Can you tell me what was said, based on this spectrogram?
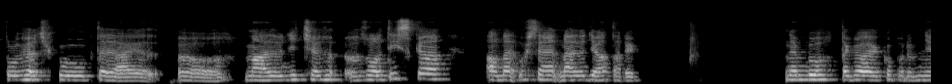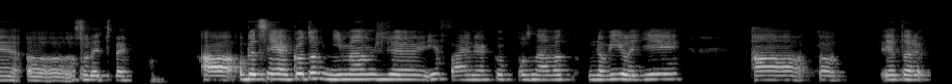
spolužačku, která je, má rodiče z Lotyšska, ale už se narodila tady. Nebo takhle jako podobně z Litvy. A obecně jako to vnímám, že je fajn jako poznávat nový lidi a je tady,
